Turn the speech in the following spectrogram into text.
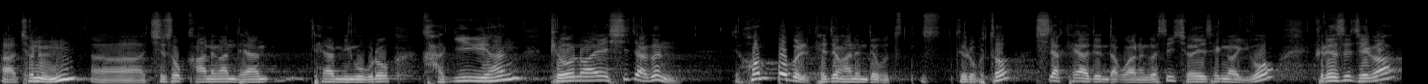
아, 저는 어, 지속 가능한 대한, 대한민국으로 가기 위한 변화의 시작은 헌법을 개정하는 데로부터 시작해야 된다고 하는 것이 저의 생각이고 그래서 제가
